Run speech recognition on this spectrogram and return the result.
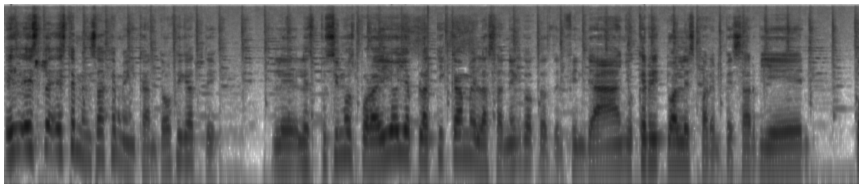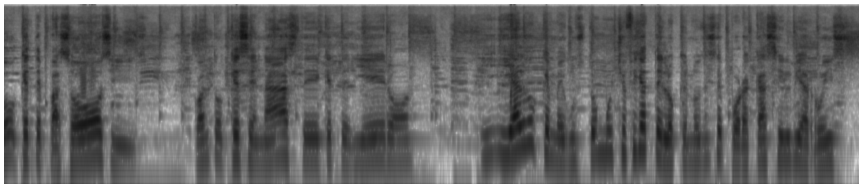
este, este mensaje me encantó, fíjate. Le- les pusimos por ahí, oye, platícame las anécdotas del fin de año, qué rituales para empezar bien, qué te pasó, si, cuánto, qué cenaste, qué te dieron. Y, y algo que me gustó mucho, fíjate lo que nos dice por acá Silvia Ruiz.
